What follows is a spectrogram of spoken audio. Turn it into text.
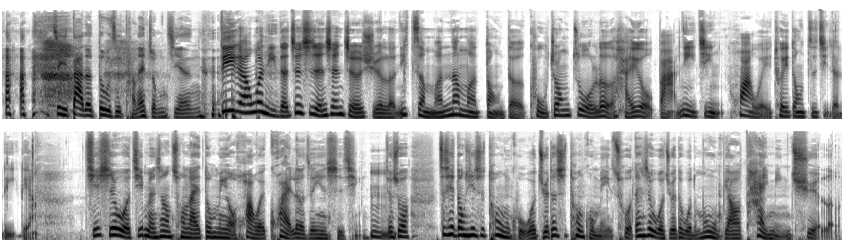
自己大的肚子躺在中间。第一个要问你的，这是人生哲学了，你怎么那么懂得苦中作乐，还有把逆境化为推动自己的力量？其实我基本上从来都没有化为快乐这件事情，嗯，就说这些东西是痛苦，我觉得是痛苦没错，但是我觉得我的目标太明确了，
